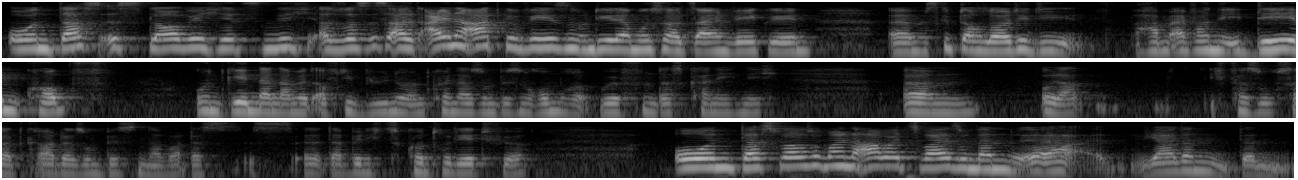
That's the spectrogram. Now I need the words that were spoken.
Und das ist, glaube ich, jetzt nicht, also das ist halt eine Art gewesen und jeder muss halt seinen Weg gehen. Ähm, es gibt auch Leute, die haben einfach eine Idee im Kopf und gehen dann damit auf die Bühne und können da so ein bisschen rumriffen, das kann ich nicht. Ähm, oder ich versuche es halt gerade so ein bisschen, aber das ist, äh, da bin ich zu kontrolliert für. Und das war so meine Arbeitsweise. Und dann, äh, ja, dann, dann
